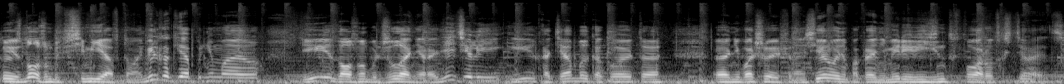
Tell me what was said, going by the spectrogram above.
то есть должен быть в семье автомобиль, как я понимаю, и должно быть желание родителей и хотя бы какое-то э, небольшое финансирование, по крайней мере, резин в поворотах стирается.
